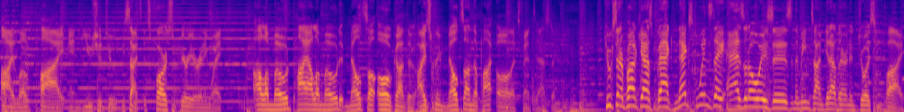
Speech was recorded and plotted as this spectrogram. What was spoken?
I love pie, and you should too. Besides, it's far superior anyway. A la mode, pie a la mode. It melts all. Oh god, the ice cream melts on the pie. Oh, that's fantastic. Coug Center podcast back next Wednesday, as it always is. In the meantime, get out there and enjoy some pie.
